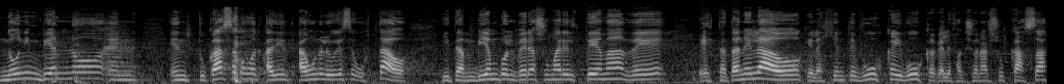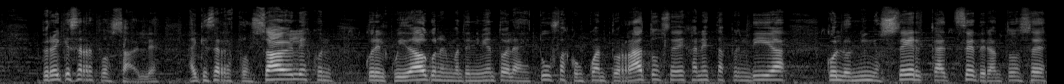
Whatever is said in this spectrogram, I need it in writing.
No un invierno en, en tu casa como a, uno le hubiese gustado. Y también volver a sumar el tema de está tan helado que la gente busca y busca calefaccionar sus casas, pero hay que ser responsables. Hay que ser responsables con, con, el cuidado, con el mantenimiento de las estufas, con cuánto rato se dejan estas prendidas, con los niños cerca, etcétera. Entonces,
